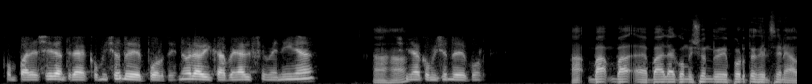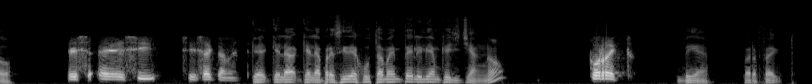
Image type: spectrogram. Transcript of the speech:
comparecer ante la Comisión de Deportes, no la bicameral femenina, sino la Comisión de Deportes. Ah, va, va, va a la Comisión de Deportes del Senado. Eh, sí, sí, exactamente. Que, la, que la preside justamente Lilian Kejichang, ¿no? Correcto. Bien, perfecto,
